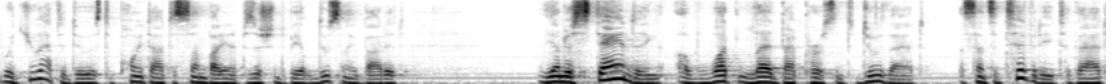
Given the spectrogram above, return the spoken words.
What you have to do is to point out to somebody in a position to be able to do something about it the understanding of what led that person to do that, a sensitivity to that,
